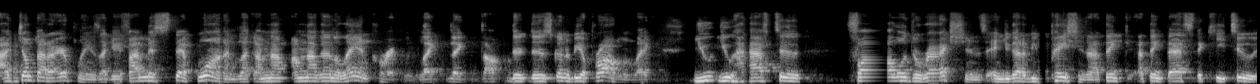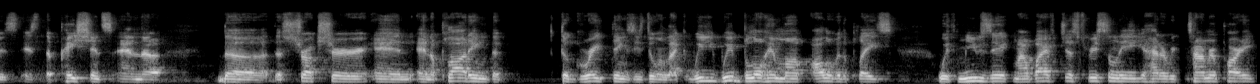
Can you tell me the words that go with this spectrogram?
I jumped out of airplanes. Like if I miss step one, like I'm not I'm not gonna land correctly. Like like uh, there, there's gonna be a problem. Like you you have to follow directions and you got to be patient. I think I think that's the key too is is the patience and the the the structure and and applauding the the great things he's doing. Like we we blow him up all over the place with music. My wife just recently had a retirement party.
